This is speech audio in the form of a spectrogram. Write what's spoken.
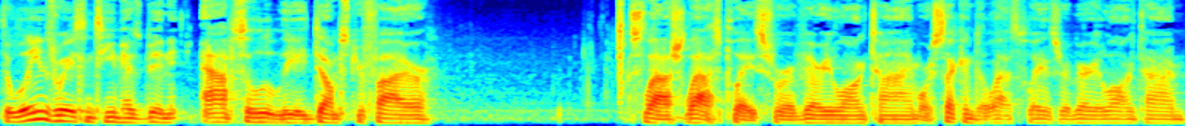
The Williams racing team has been absolutely a dumpster fire slash last place for a very long time, or second to last place for a very long time.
